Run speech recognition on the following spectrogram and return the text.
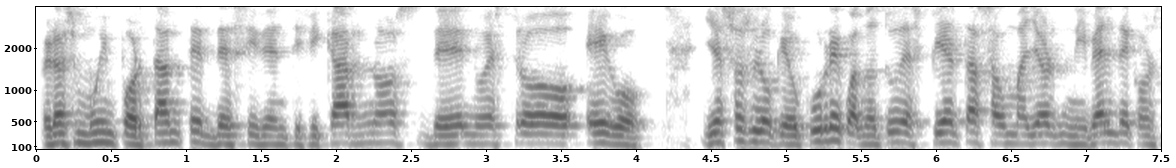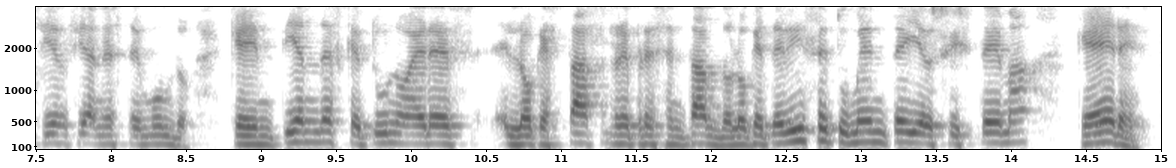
Pero es muy importante desidentificarnos de nuestro ego. Y eso es lo que ocurre cuando tú despiertas a un mayor nivel de conciencia en este mundo, que entiendes que tú no eres lo que estás representando, lo que te dice tu mente y el sistema que eres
